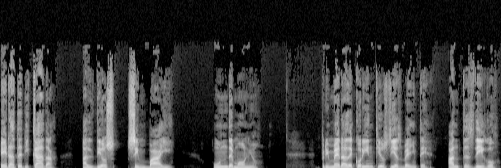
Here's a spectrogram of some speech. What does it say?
era dedicada al dios Simbai, un demonio. Primera de Corintios 10:20. Antes digo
